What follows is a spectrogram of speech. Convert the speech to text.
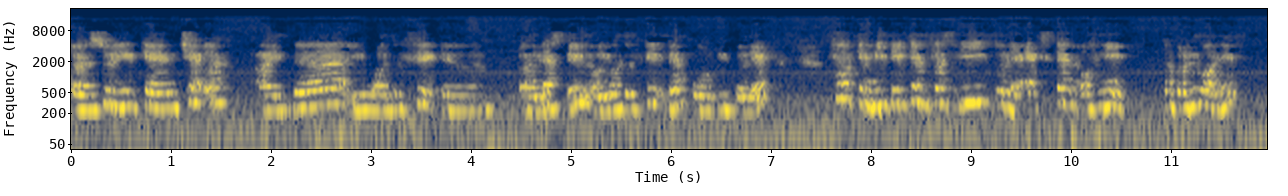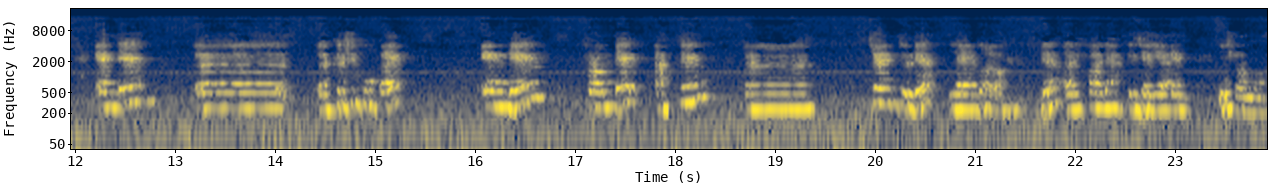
Uh, so, you can check lah, either you want to feed the uh, dustbin or you want to feed the poor people there. Food can be taken firstly to the extent of need, keperluan eh? And then uh, kecukupan and then from that akan uh, turn to the level of the al-falah kejayaan insyaAllah.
